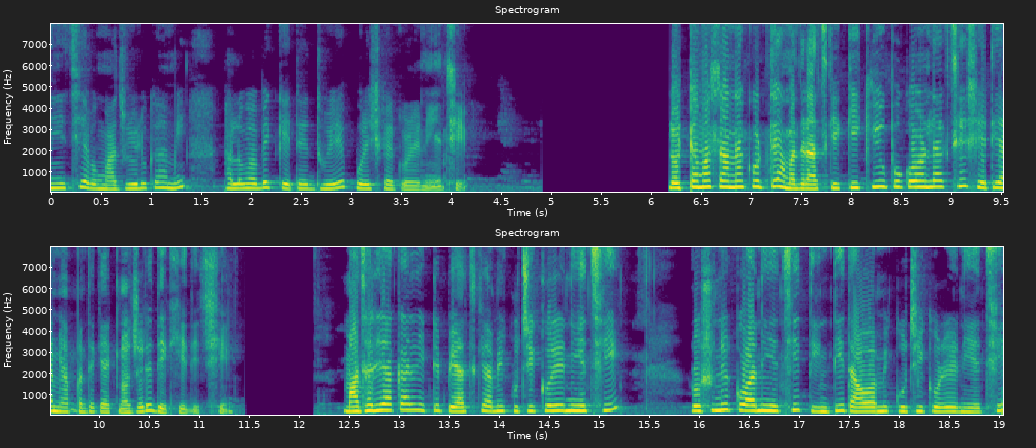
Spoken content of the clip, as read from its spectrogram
নিয়েছি এবং মাছগুলোকে আমি ভালোভাবে কেটে ধুয়ে পরিষ্কার করে নিয়েছি। লইট্টা মাছ রান্না করতে আমাদের আজকে কি কি উপকরণ লাগছে, সেটি আমি আপনাদেরকে এক নজরে দেখিয়ে দিচ্ছি। মাঝারি আকারের একটি পেঁয়াজকে আমি কুচি করে নিয়েছি। রসুনের কোয়া নিয়েছি তিনটি, তাও আমি কুচি করে নিয়েছি।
